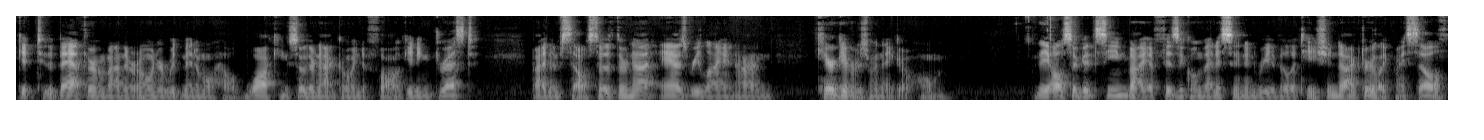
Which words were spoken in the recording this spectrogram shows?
get to the bathroom on their own or with minimal help, walking so they're not going to fall, getting dressed by themselves so that they're not as reliant on caregivers when they go home. They also get seen by a physical medicine and rehabilitation doctor like myself,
